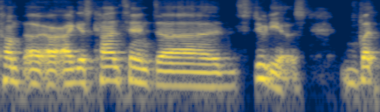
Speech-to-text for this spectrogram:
comp, uh, or I guess content uh, studios. But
